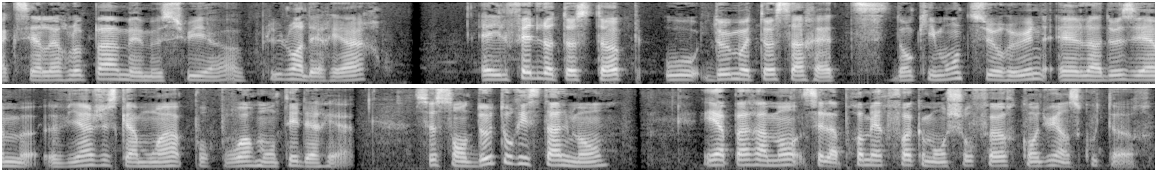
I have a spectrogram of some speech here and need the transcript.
accélère le pas, mais me suit euh, plus loin derrière. Et il fait de l'autostop où deux motos s'arrêtent. Donc il monte sur une et la deuxième vient jusqu'à moi pour pouvoir monter derrière. Ce sont deux touristes allemands et apparemment c'est la première fois que mon chauffeur conduit un scooter.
